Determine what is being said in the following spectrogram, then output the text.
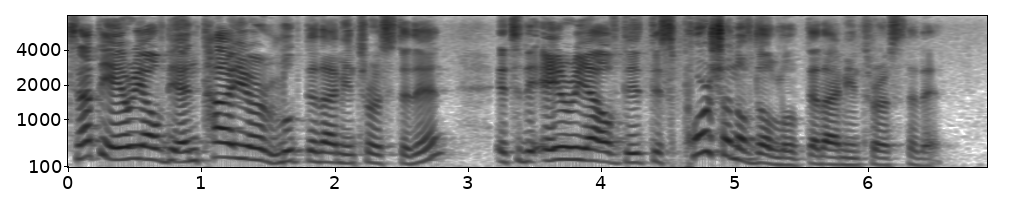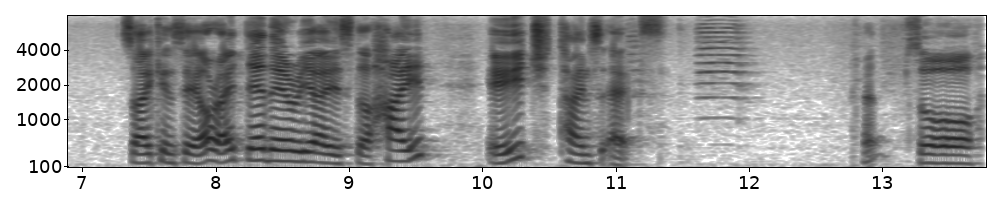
it's not the area of the entire loop that I'm interested in, It's the area of the, this portion of the loop that I'm interested in. So I can say, all right, that area is the height, h times x. Okay? So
